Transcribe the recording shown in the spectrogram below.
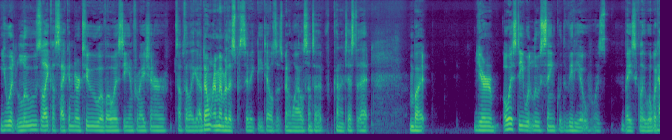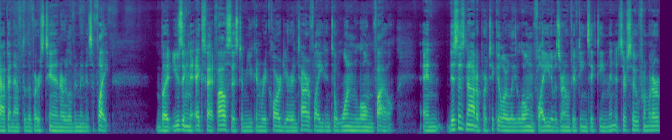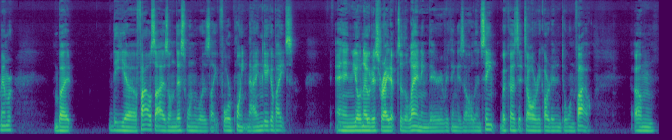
you would lose like a second or two of OSD information or something like that. I don't remember the specific details. It's been a while since I've kind of tested that. But your OSD would lose sync with the video was basically what would happen after the first 10 or 11 minutes of flight. But using the exFAT file system, you can record your entire flight into one long file. And this is not a particularly long flight. It was around 15, 16 minutes or so from what I remember. But the uh, file size on this one was like 4.9 gigabytes. And you'll notice right up to the landing there, everything is all in sync because it's all recorded into one file. Um,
